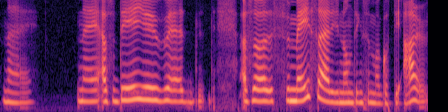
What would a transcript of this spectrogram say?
Nej. Nej, alltså det är ju... Eh, alltså för mig så är det ju någonting som har gått i arv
